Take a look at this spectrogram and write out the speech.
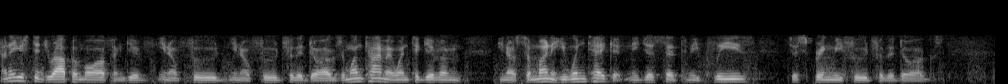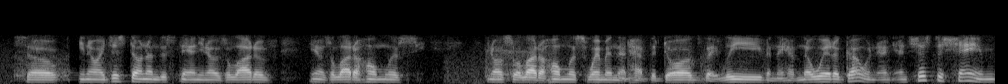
and I used to drop him off and give you know food you know food for the dogs. And one time I went to give him you know some money. He wouldn't take it, and he just said to me, "Please, just bring me food for the dogs." So you know I just don't understand. You know there's a lot of you know there's a lot of homeless. And also a lot of homeless women that have the dogs. They leave and they have nowhere to go, and, and, and it's just a shame.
